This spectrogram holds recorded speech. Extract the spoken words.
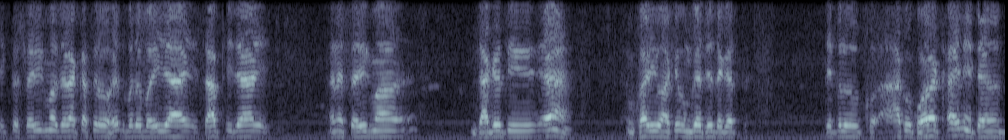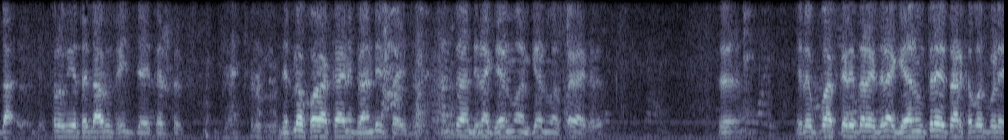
એક તો શરીરમાં જરા કચરો હોય તો બધો બળી જાય સાફ થઈ જાય અને શરીરમાં જાગૃતિ ઉખાડી વાંખે ઊંઘે છે જગત. તે પેલું આખો ખોરાક ખાય ને ત્યાં પેલું એ દારૂ થઈ જાય તરત જેટલો ખોરાક ખાય ને બ્રાન્ડી થાય છે. બ્રાન્ડી ના ઘેરમાં ઘેરમાં ફર્યા કરે. એટલે ઉપવાસ કરે તારે જરા ઘેર ઉતરે તારે ખબર પડે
